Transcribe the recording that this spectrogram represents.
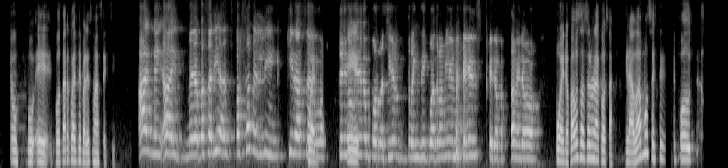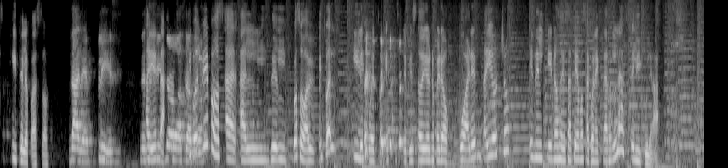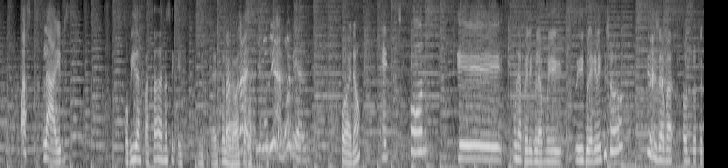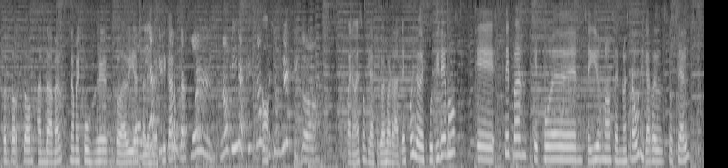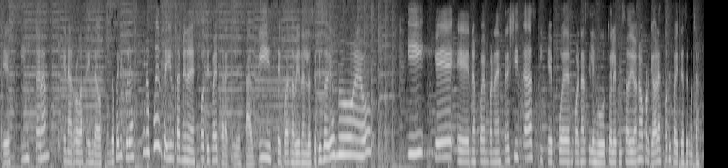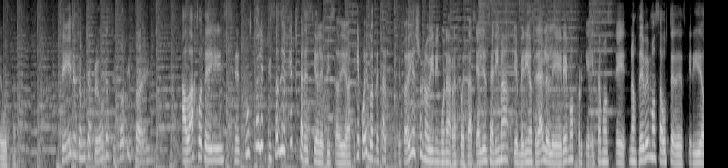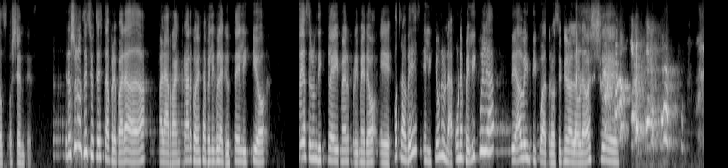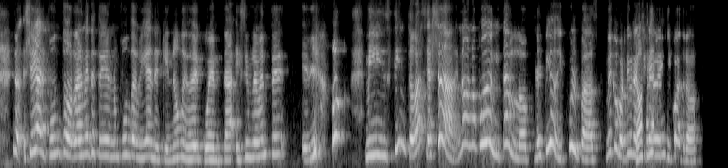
eh, votar cuál te parece más sexy. Ay, me, ay, me la pasaría. Pasame el link, quiero hacerlo. Tengo eh, miedo por recibir 34 mil mails, pero pásamelo. Bueno, vamos a hacer una cosa. Grabamos este podcast y te lo paso. Dale, please. Ahí está. Y volvemos al del coso habitual y les cuento. Este es el episodio número 48 en el que nos desafiamos a conectar las películas Past Lives o vidas pasadas, no sé qué significa esto, lo grabaste Lives, Sí, muy bien, muy bien. Bueno, eh, con eh, una película muy ridícula que elegí yo, que se llama Tonto, tonto, and Dumber. No me juzguen todavía, no ya les voy a explicar. No digas que No. es un clásico. Bueno, es un clásico, es verdad. Después lo discutiremos. Eh, sepan que pueden seguirnos en nuestra única red social, que es Instagram, en arroba 6 grados punto películas. Y nos pueden seguir también en Spotify para que les avise cuando vienen los episodios nuevos. Y que eh, nos pueden poner estrellitas y que pueden poner si les gustó el episodio o no, porque ahora Spotify te hace muchas preguntas. Sí, te hacen muchas preguntas en Spotify. abajo te dice, ¿te gustó el episodio? ¿Qué te pareció el episodio? Así que pueden contestar, porque todavía yo no vi ninguna respuesta. Si alguien se anima, bienvenido será, lo leeremos porque estamos, eh, nos debemos a ustedes, queridos oyentes. Pero yo no sé si usted está preparada para arrancar con esta película que usted eligió. Voy a hacer un disclaimer primero. Eh, otra vez eligió una, una película de A24, señora Laura Valle. No, llega el punto, realmente estoy en un punto de mi vida en el que no me doy cuenta y simplemente elijo, mi instinto va hacia allá. No, no puedo evitarlo. Les pido disculpas. Me he convertido en una No, chica de 24.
